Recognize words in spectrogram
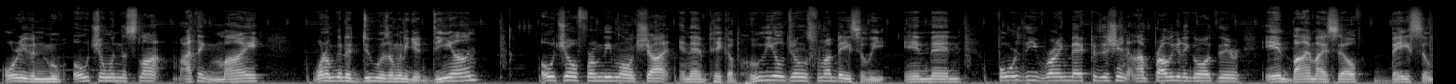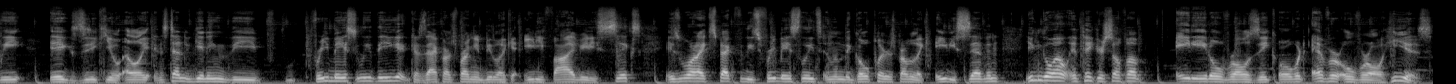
or even move Ocho in the slot. I think my, what I'm going to do is I'm going to get Deion, Ocho from the long shot, and then pick up Julio Jones for my base elite, and then for the running back position, I'm probably going to go out there and buy myself base elite Ezekiel Elliott instead of getting the free base elite that you get because that card's probably going to be like at 85, 86 is what I expect for these free base elites and then the GOAT player is probably like 87. You can go out and pick yourself up 88 overall Zeke or whatever overall he is.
